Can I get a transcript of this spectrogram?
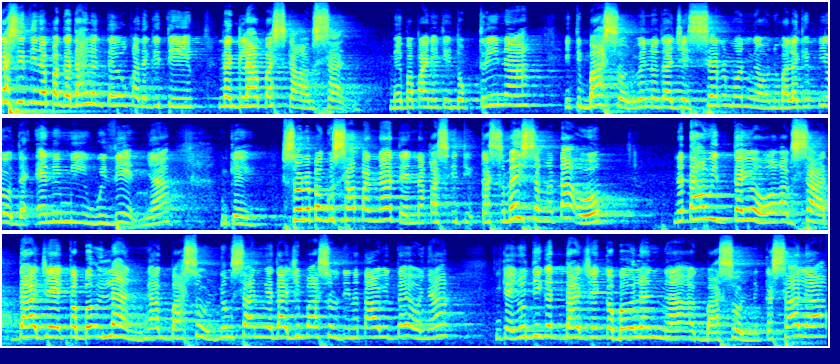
Kasi tinapagadalan tayo kadagiti naglabas kakabsat. May papaniti doktrina, iti basol, when no sermon nga, no malagipyo, the enemy within. Yeah? Okay. So napag-usapan natin na kas, iti, kas may nga tao, natawid tayo, kabsat, dadya kabaulan, nga agbasol. Ngam saan nga dadya basol, dinatawid tayo, nya? Okay, no di kat dadya kabaulan nga agbasol. Nagkasala,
